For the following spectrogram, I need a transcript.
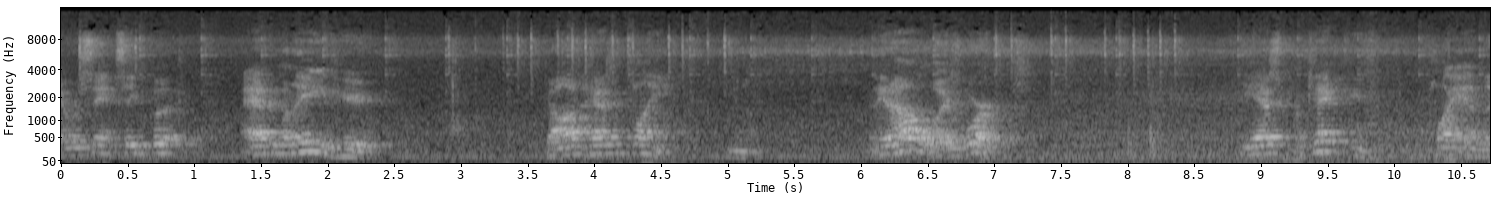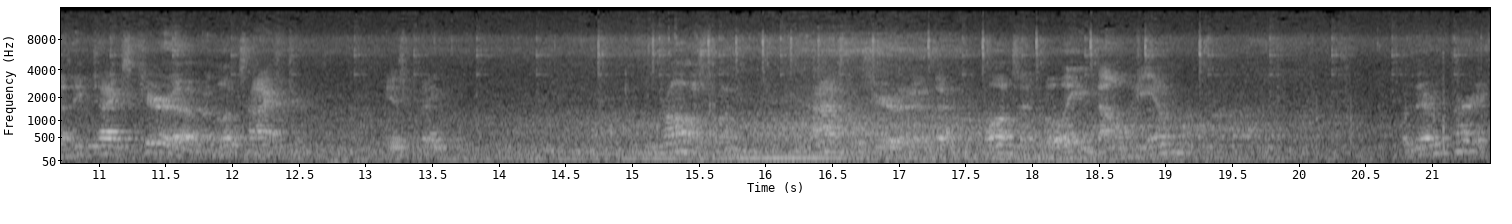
Ever since he put Adam and Eve here. God has a plan. And it always works. He has a protective plan that he takes care of and looks after his people. He promised when Christ was here that the ones that believed on him would never perish.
